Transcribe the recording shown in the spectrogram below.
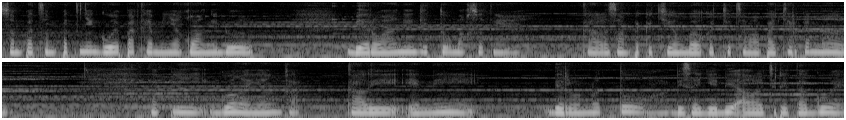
sempat-sempatnya gue pakai minyak wangi dulu biar wangi gitu maksudnya. Kalau sampai kecium bau kecut sama pacar kan malu. Tapi gue gak nyangka kali ini dirunut tuh bisa jadi awal cerita gue.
